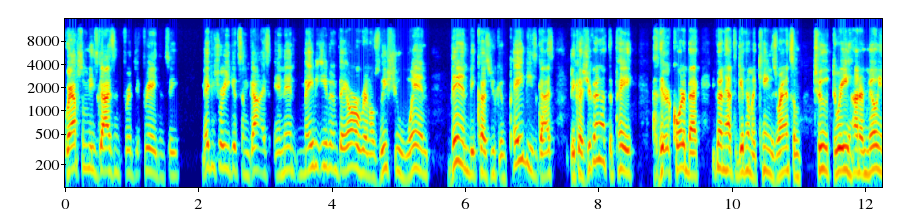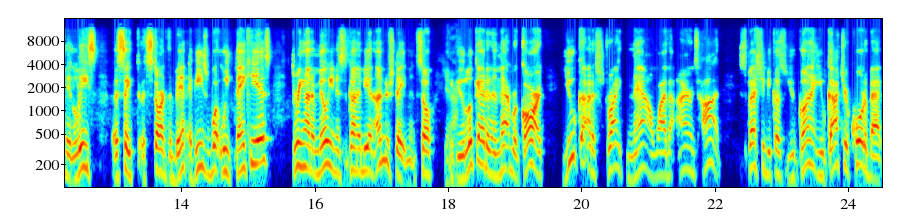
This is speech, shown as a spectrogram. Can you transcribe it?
grab some of these guys in free agency, making sure you get some guys, and then maybe even if they are rentals, at least you win then because you can pay these guys because you're going to have to pay their quarterback. You're going to have to give him a king's ransom, two, three hundred million at least. Let's say start the bid. If he's what we think he is, three hundred million is going to be an understatement. So yeah. if you look at it in that regard, you got to strike now while the iron's hot, especially because you're gonna you got your quarterback.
